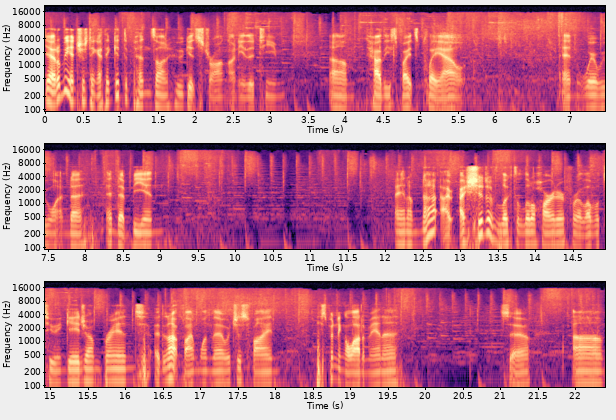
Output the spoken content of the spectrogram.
yeah, it'll be interesting. I think it depends on who gets strong on either team, um, how these fights play out, and where we want to end up being. And I'm not, I, I should have looked a little harder for a level 2 engage on Brand. I did not find one though, which is fine. He's spending a lot of mana. So, um,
